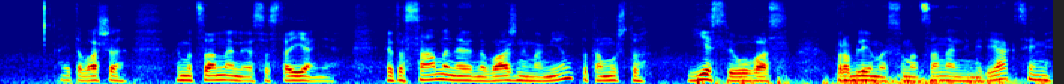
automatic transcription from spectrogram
– это ваше эмоциональное состояние. Это самый, наверное, важный момент, потому что если у вас проблемы с эмоциональными реакциями,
